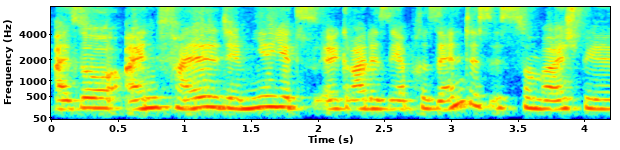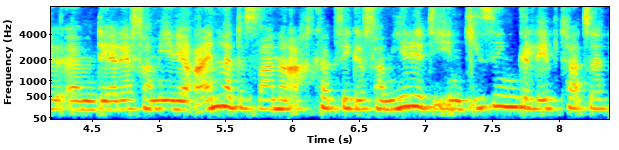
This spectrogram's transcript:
also ein Fall, der mir jetzt äh, gerade sehr präsent ist, ist zum Beispiel ähm, der der Familie Reinhardt. Das war eine achtköpfige Familie, die in Giesingen gelebt hatte.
